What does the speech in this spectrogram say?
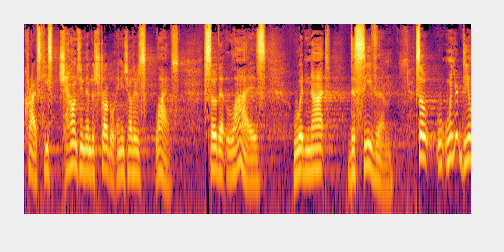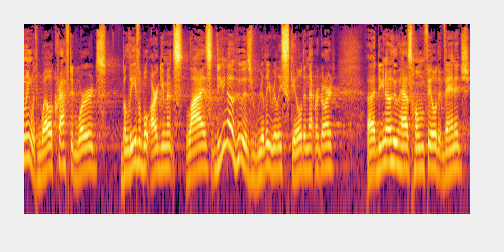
Christ. He's challenging them to struggle in each other's lives so that lies would not deceive them. So, when you're dealing with well crafted words, believable arguments, lies, do you know who is really, really skilled in that regard? Uh, do you know who has home field advantage?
